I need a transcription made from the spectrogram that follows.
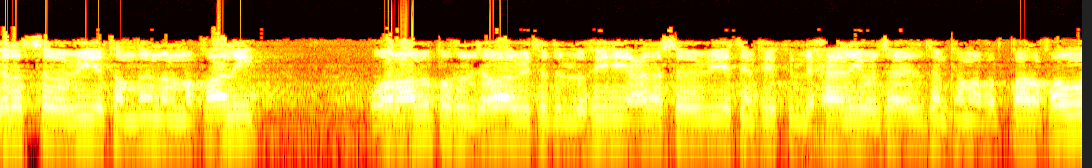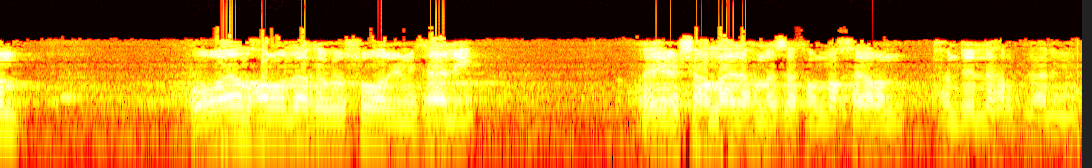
قالت سببية ضمن المقال. ورابطة الجواب تدل فيه على سببية في كل حال وزائدة كما قد قال قوم. ويظهر ذاك في صور المثال أي إن شاء الله هنا جزاكم الله خيرا. الحمد لله رب العالمين.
